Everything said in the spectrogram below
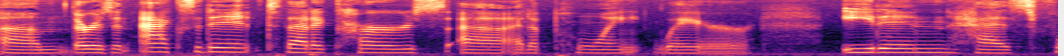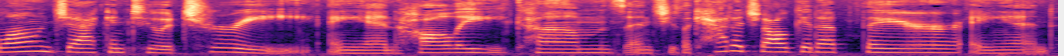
Um, there is an accident that occurs uh, at a point where Eden has flown Jack into a tree, and Holly comes and she's like, "How did y'all get up there?" And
